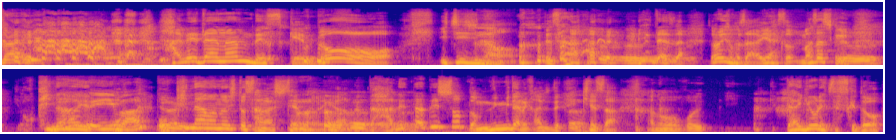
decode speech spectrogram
ざい。羽田なんですけど、一時の。でさ、言ったらさ、その人もさ、いや、そう、まさしく、うん、沖縄今？沖縄の人探してんの。いや、羽田でしょ？と、みたいな感じで来てさ、あの、これ、大行列ですけど、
